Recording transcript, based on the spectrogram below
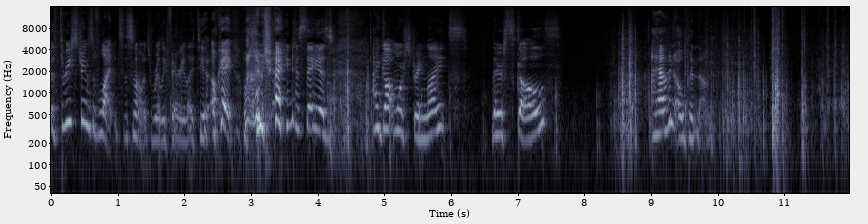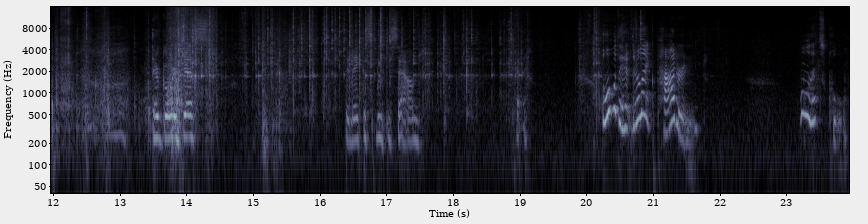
but three strings of lights. That's not what's really fairy lights yet. Okay, what I'm trying to say is I got more string lights. They're skulls. I haven't opened them. They're gorgeous. They make a spooky sound. Okay. Oh, they're, they're like patterned. Oh, that's cool.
